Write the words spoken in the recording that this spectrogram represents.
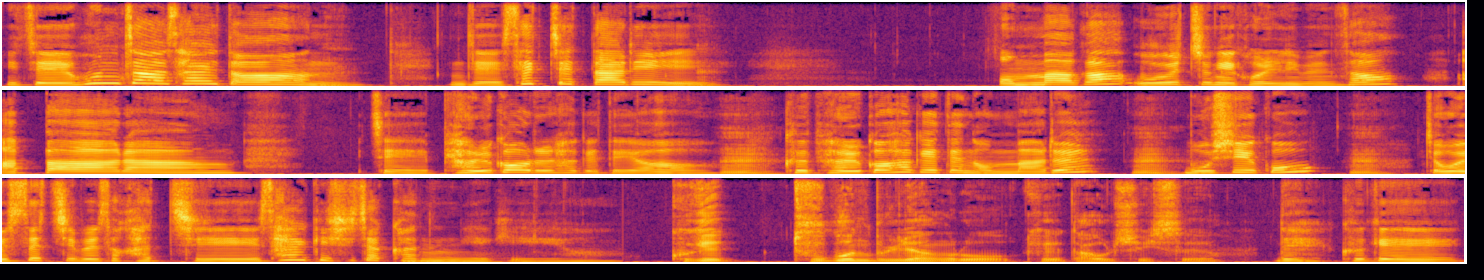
이제 혼자 살던 이제 셋째 딸이 네. 엄마가 우울증에 걸리면서 아빠랑 이제 별거를 하게 돼요. 예. 그 별거 하게 된 엄마를 예. 모시고 예. 이제 월세집에서 같이 살기 시작하는 얘기예요. 그게 두 권 분량으로 이렇게 나올 수 있어요. 네, 그게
